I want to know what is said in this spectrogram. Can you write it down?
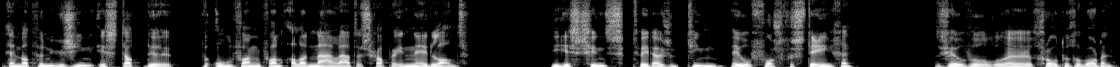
En wat we nu zien is dat de, de omvang van alle nalatenschappen in Nederland, die is sinds 2010 heel fors gestegen. Dat is heel veel uh, groter geworden.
